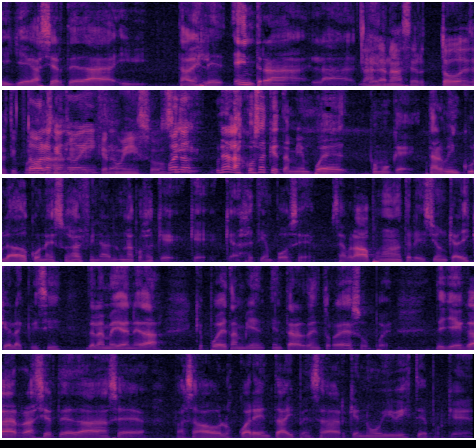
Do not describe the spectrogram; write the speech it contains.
y llega a cierta edad y tal vez le entra la... Las que- ganas de hacer todo ese tipo Todo de lo cosas que no que, hizo. no hizo. Sí, Bueno. una de las cosas que también puede como que estar vinculado con eso es al final una cosa que, que, que hace tiempo se, se hablaba por una televisión que hay que la crisis de la mediana edad, que puede también entrar dentro de eso, pues, de llegar a cierta edad, o sea, pasado los 40 y pensar que no viviste porque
